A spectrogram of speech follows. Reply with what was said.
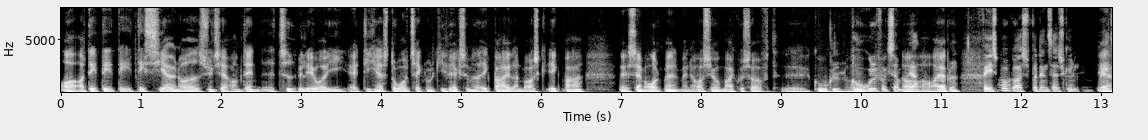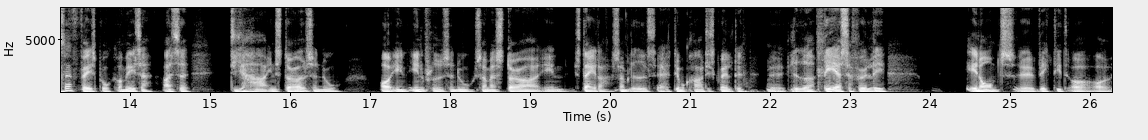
Og, og det, det, det, det siger jo noget, synes jeg, om den øh, tid, vi lever i, at de her store teknologivirksomheder, ikke bare Elon Musk, ikke bare uh, Sam Altman, men også jo Microsoft, uh, Google. Og, Google for eksempel, og, ja. Og Apple. Facebook også, for den sags skyld. Meta. Ja, Facebook og Meta. Altså, de har en størrelse nu, og en indflydelse nu, som er større end stater, som ledes af demokratisk valgte uh, ledere. Det er selvfølgelig enormt øh, vigtigt og, og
